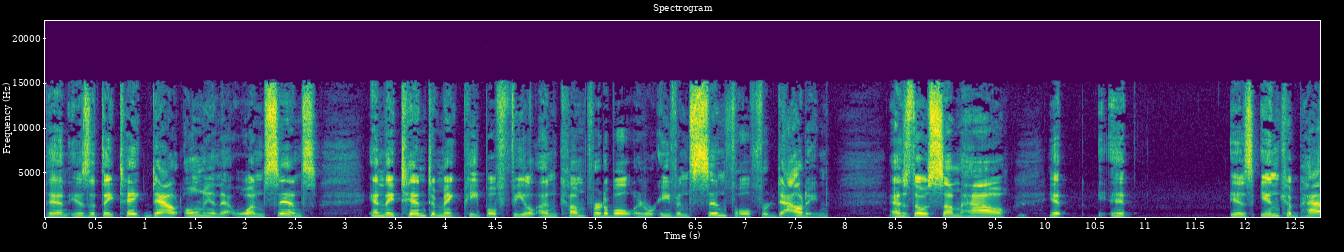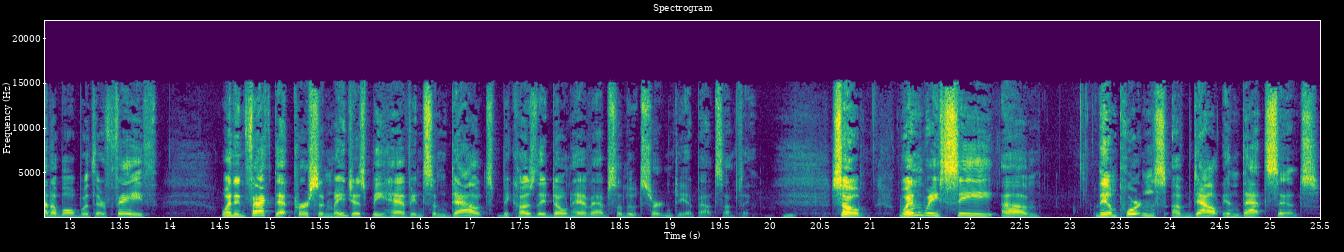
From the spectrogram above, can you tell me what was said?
then is that they take doubt only in that one sense, and they tend to make people feel uncomfortable or even sinful for doubting, as though somehow it it is incompatible with their faith when in fact that person may just be having some doubts because they don't have absolute certainty about something. So when we see um, the importance of doubt in that sense,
